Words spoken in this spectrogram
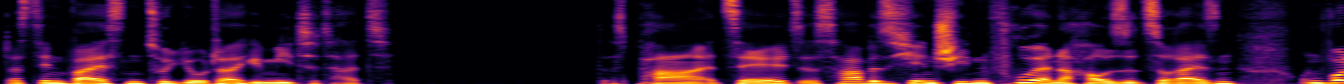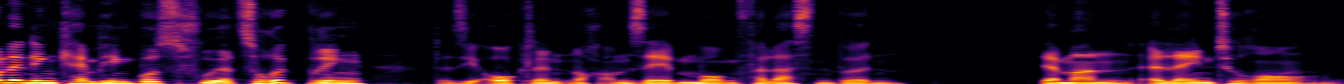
das den weißen Toyota gemietet hat. Das Paar erzählt, es habe sich entschieden, früher nach Hause zu reisen und wolle den Campingbus früher zurückbringen, da sie Auckland noch am selben Morgen verlassen würden. Der Mann, Elaine Touron,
